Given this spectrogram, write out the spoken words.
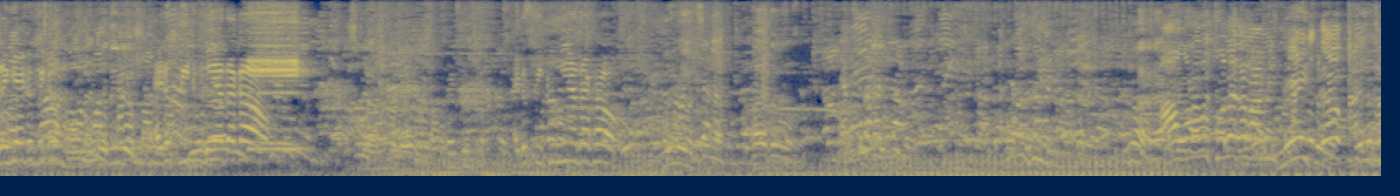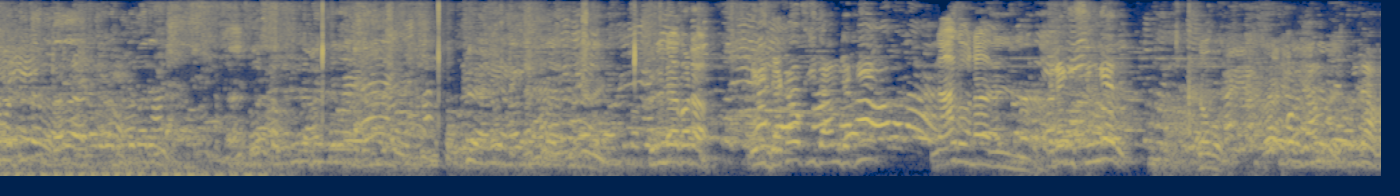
দেখি একটু পিটু একটু পিটুনিয়া দেখাও। একটু পিটুনিয়া দেখাও। দেখি দেখাও কি দাম দেখি। না গো না এটা কি সিঙ্গেল? ডবল। কি দাম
